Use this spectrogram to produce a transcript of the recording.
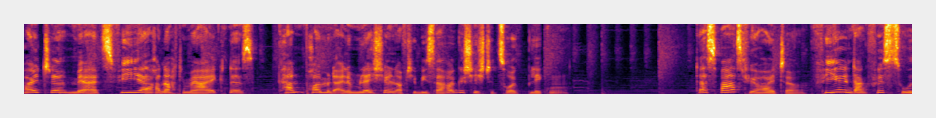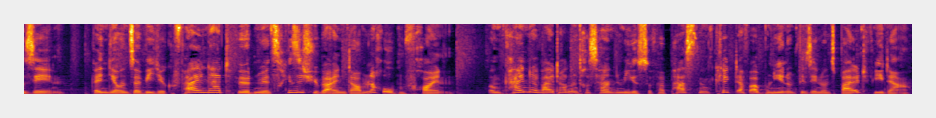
Heute, mehr als vier Jahre nach dem Ereignis, kann Paul mit einem Lächeln auf die bizarre Geschichte zurückblicken. Das war's für heute. Vielen Dank fürs Zusehen. Wenn dir unser Video gefallen hat, würden wir uns riesig über einen Daumen nach oben freuen. Um keine weiteren interessanten Videos zu verpassen, klickt auf Abonnieren und wir sehen uns bald wieder.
